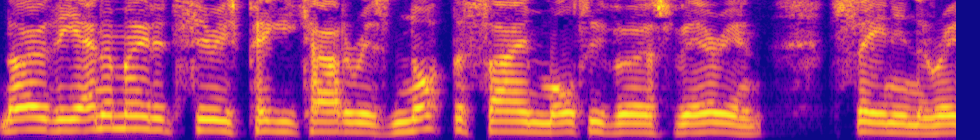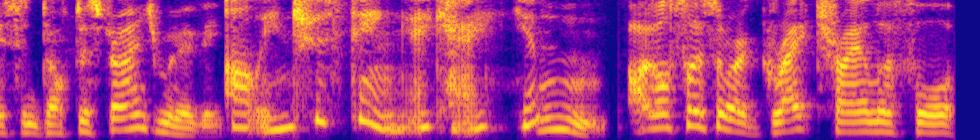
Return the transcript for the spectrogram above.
no, the animated series Peggy Carter is not the same multiverse variant seen in the recent Doctor Strange movie. Oh, interesting. Okay. Yep. Mm. I also saw a great trailer for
